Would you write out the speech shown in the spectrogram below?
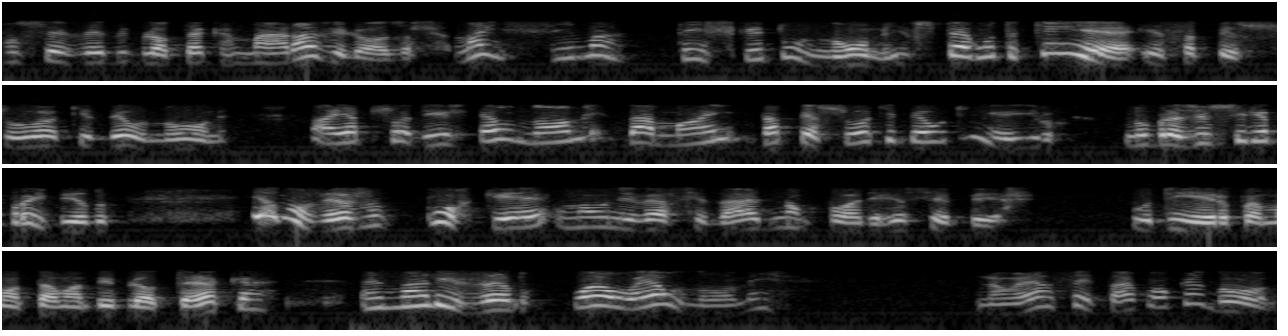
você vê bibliotecas maravilhosas. Lá em cima tem escrito um nome. Você pergunta quem é essa pessoa que deu o nome. Aí a pessoa diz, é o nome da mãe da pessoa que deu o dinheiro. No Brasil seria proibido. Eu não vejo por que uma universidade não pode receber o dinheiro para montar uma biblioteca, analisando qual é o nome, não é aceitar qualquer nome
